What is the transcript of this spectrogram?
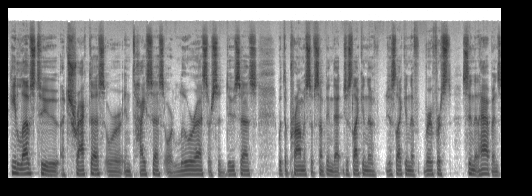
he loves to attract us or entice us or lure us or seduce us with the promise of something that just like in the just like in the very first sin that happens,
